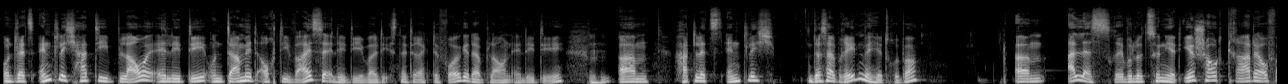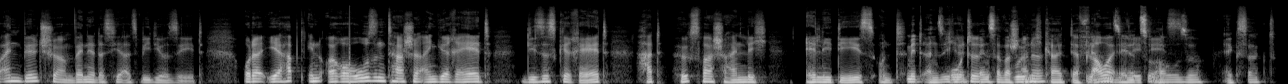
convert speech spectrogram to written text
Und letztendlich hat die blaue LED und damit auch die weiße LED, weil die ist eine direkte Folge der blauen LED, Mhm. ähm, hat letztendlich, deshalb reden wir hier drüber, ähm, alles revolutioniert. Ihr schaut gerade auf einen Bildschirm, wenn ihr das hier als Video seht. Oder ihr habt in eurer Hosentasche ein Gerät. Dieses Gerät hat höchstwahrscheinlich LEDs und Mit an sich rote, begrenzter Wahrscheinlichkeit der blaue Fernseher zu LEDs. Hause. Exakt.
